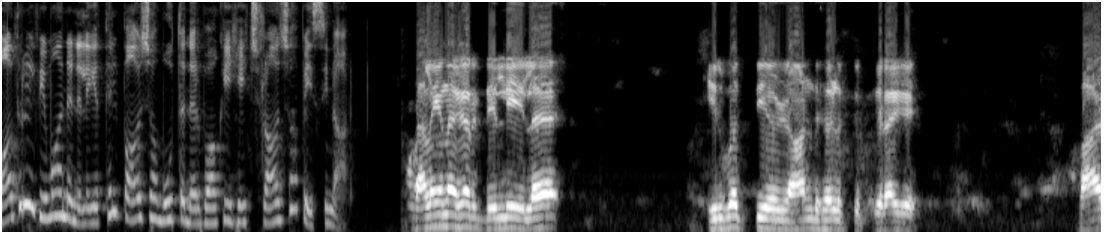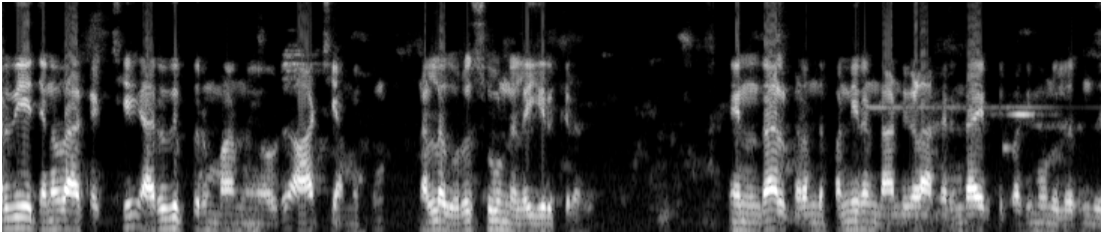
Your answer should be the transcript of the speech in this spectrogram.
மதுரை விமான நிலையத்தில் பாஜ மூத்த நிர்வாகி ஹெச் ராஜா பேசினார். தலைநகர் டெல்லியில இருபத்தி ஏழு ஆண்டுகளுக்கு பிறகு பாரதிய ஜனதா கட்சி அறுதி பெரும்பான்மையோடு ஆட்சி அமைக்கும் நல்லதொரு சூழ்நிலை இருக்கிறது. ஏனென்றால் கடந்த பன்னிரண்டு ஆண்டுகளாக ரெண்டாயிரத்தி பதிமூணுலிருந்து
